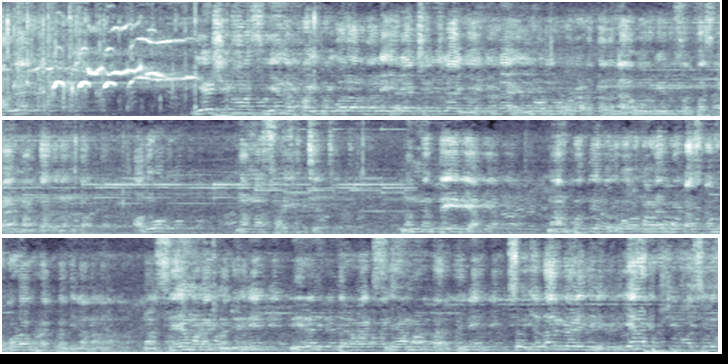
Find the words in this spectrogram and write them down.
ಆದರೆ ಎ ಶ್ರೀನಿವಾಸ್ ಏನಪ್ಪ ಇದು ಕೋಲಾರದಲ್ಲಿ ಎಲೆಕ್ಷನ್ ಇಲ್ಲ, ಏನಿಲ್ಲ, ಎಲ್ಲಿ ನೋಡಿದ್ರು ಓಡಾಡ್ತಾ ಇದ್ದಾನೆ ಅವ್ರಿಗೆ ಸ್ವಲ್ಪ ಸಹಾಯ ಮಾಡ್ತಾ ಇದ್ದಾನೆ ಅಂತ. ಅದು ನನ್ನ ಸ್ವಇಚ್ಛೆ ನನ್ನ ಧೈರ್ಯ. ನಾನು ಬಂದಿರೋದು ನಾಳೆ ಓಟ್ ಓಡೋ ಓಡೋಗ್ಬಿಡಕ್ಕೆ ಬಂದಿಲ್ಲ ನಾನು. ನಾನು ಸೇವೆ ಮಾಡಕ್ಕೆ ಬಂದಿದ್ದೀನಿ, ನಿರಂತರವಾಗಿ ಸೇವೆ ಮಾಡ್ತಾ ಇರ್ತೀನಿ. ಸೊ ಎಲ್ಲರಿಗೂ ಹೇಳಿದ್ದೀನಿ, ಏನಪ್ಪ ಶ್ರೀನಿವಾಸ್, ಇದು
